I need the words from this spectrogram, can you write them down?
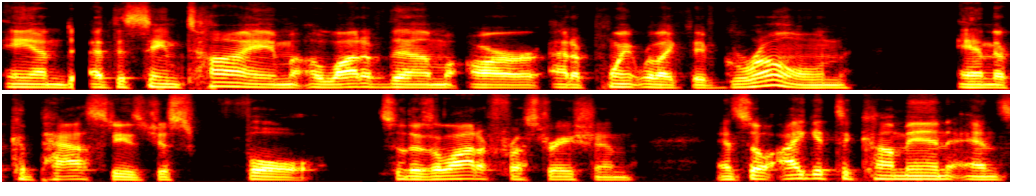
And at the same time, a lot of them are at a point where like they've grown and their capacity is just full. So there's a lot of frustration. And so I get to come in and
